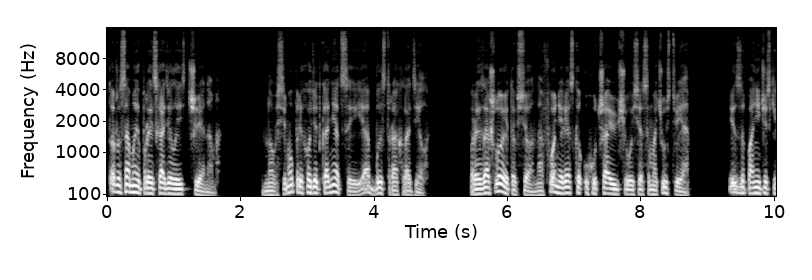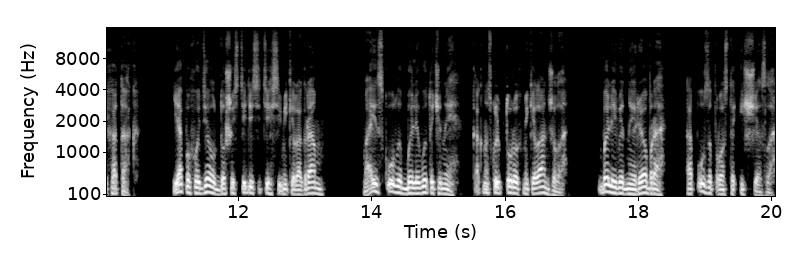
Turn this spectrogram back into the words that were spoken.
То же самое происходило и с членом. Но всему приходит конец, и я быстро охладел. Произошло это все на фоне резко ухудшающегося самочувствия из-за панических атак. Я похудел до 67 килограмм, мои скулы были выточены, как на скульптурах Микеланджело, были видны ребра, а пузо просто исчезло.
